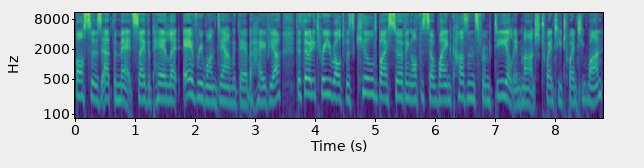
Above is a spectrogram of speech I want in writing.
Bosses at the Met say the pair let everyone down with their behaviour. The 33 year old was killed by serving officer Wayne Couzens from Deal in March 2021.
